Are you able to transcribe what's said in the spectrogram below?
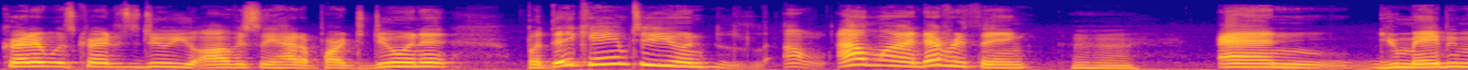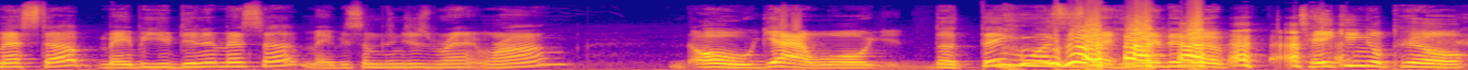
Credit was credit's due. You obviously had a part to doing it, but they came to you and out- outlined everything Mm-hmm. and you maybe messed up, maybe you didn't mess up, maybe something just went wrong. Oh yeah, well the thing was that he ended up taking a pill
